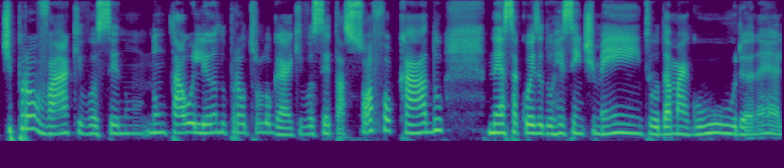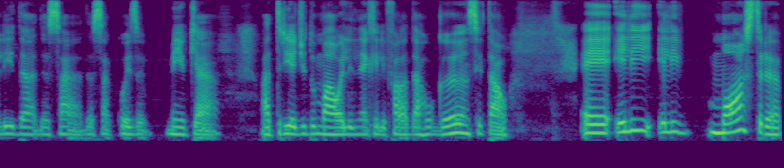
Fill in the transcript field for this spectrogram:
te provar que você não, não tá olhando para outro lugar, que você tá só focado nessa coisa do ressentimento, da amargura, né, ali da, dessa, dessa coisa meio que a, a tríade do mal ali, né, que ele fala da arrogância e tal. É, ele, ele mostra,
